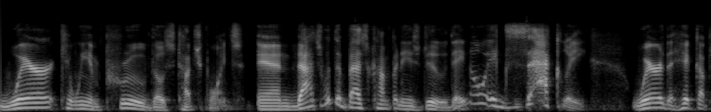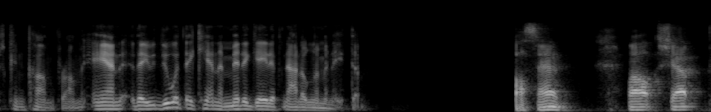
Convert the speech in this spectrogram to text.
where can we improve those touch points? And that's what the best companies do. They know exactly where the hiccups can come from, and they do what they can to mitigate, if not eliminate them. Well said. Well, Shep,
